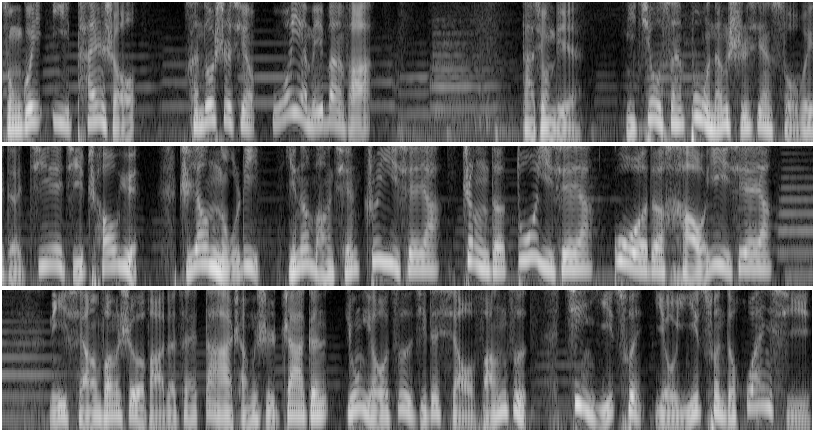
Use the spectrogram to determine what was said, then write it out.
总归一摊手，很多事情我也没办法。大兄弟，你就算不能实现所谓的阶级超越，只要努力，也能往前追一些呀，挣得多一些呀，过得好一些呀。你想方设法的在大城市扎根，拥有自己的小房子，进一寸有一寸的欢喜，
